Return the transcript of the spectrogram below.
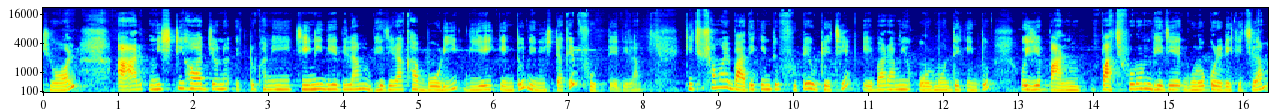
জল। আর মিষ্টি হওয়ার জন্য একটুখানি চিনি দিয়ে দিলাম। ভেজে রাখা বড়ি দিয়েই কিন্তু জিনিসটাকে ফুটতে দিলাম। কিছু সময় বাদে কিন্তু ফুটে উঠেছে। এবার আমি ওর মধ্যে কিন্তু ওই যে পান, পাঁচফোড়ন ভেজে গুঁড়ো করে রেখেছিলাম,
